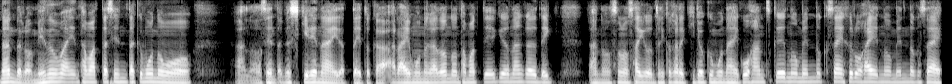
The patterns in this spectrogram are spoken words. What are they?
なんだろう、目の前に溜まった洗濯物を、あの、洗濯しきれないだったりとか、洗い物がどんどん溜まっていくけど、なんかで、あの、その作業に取り掛かる気力もない、ご飯作るのめんどくさい、風呂入るのめんどくさい、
